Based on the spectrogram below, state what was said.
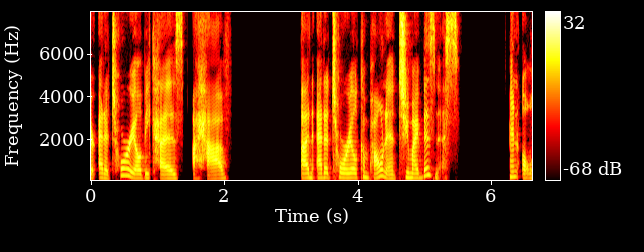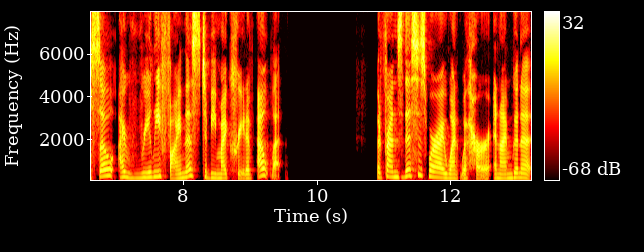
They're editorial because I have an editorial component to my business. And also, I really find this to be my creative outlet. But, friends, this is where I went with her, and I'm going to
